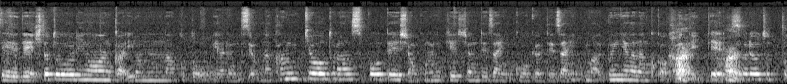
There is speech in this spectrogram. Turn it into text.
生で一通りのなんかいろんなことをやるんですよ。なんか環境トランスポーテーションコミュニケーションデザイン工業デザイン、まあ、分野が何個か分かれていて、はい。はいそれをちょっと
